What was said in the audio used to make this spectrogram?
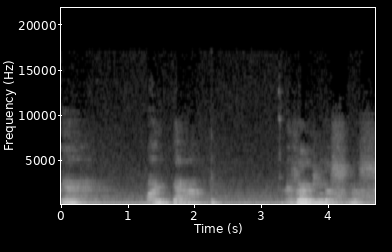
Eh, I am desireless. I am desirelessness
